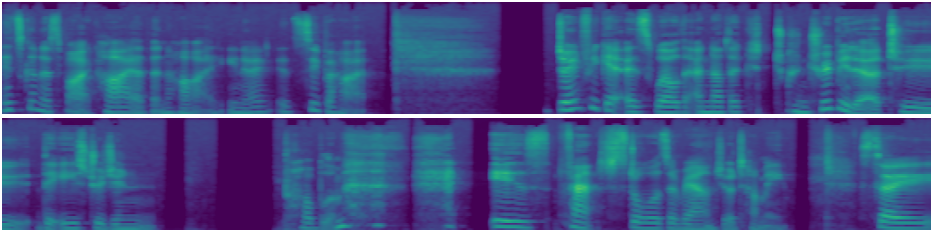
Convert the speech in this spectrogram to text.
it's going to spike higher than high, you know, it's super high. Don't forget as well that another contributor to the estrogen problem is fat stores around your tummy. So,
